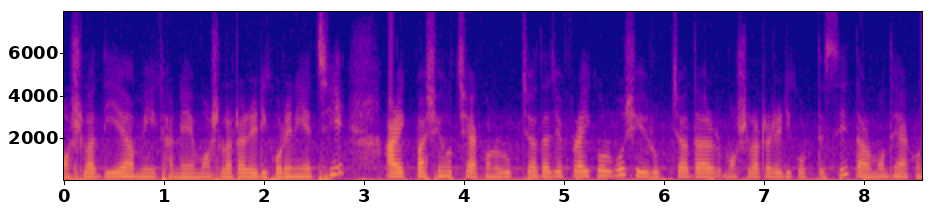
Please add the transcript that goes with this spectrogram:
মশলা দিয়ে আমি এখানে মশলাটা রেডি করে নিয়েছি। আরেক পাশে হচ্ছে এখন রূপচাঁদা যে ফ্রাই করব, সেই রূপচাঁদার মশলাটা রেডি করতেছি। তার মধ্যে এখন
